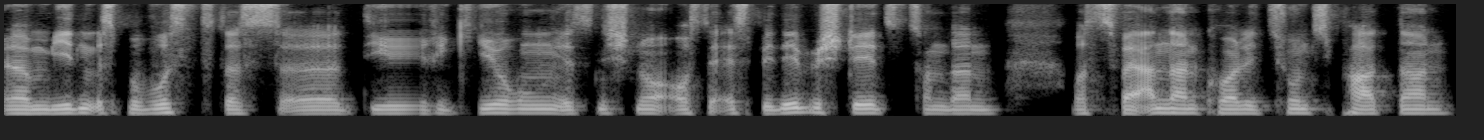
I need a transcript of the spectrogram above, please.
ähm, jedem ist bewusst, dass äh, die Regierung jetzt nicht nur aus der SPD besteht, sondern aus zwei anderen Koalitionspartnern.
